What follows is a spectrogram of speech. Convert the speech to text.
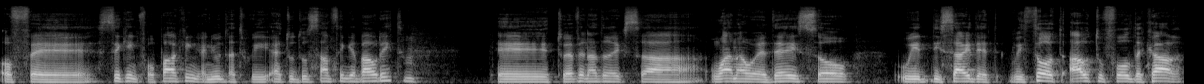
of uh, seeking for parking. I knew that we had to do something about it uh, to have another extra one hour a day. So we decided, we thought how to fold the car,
